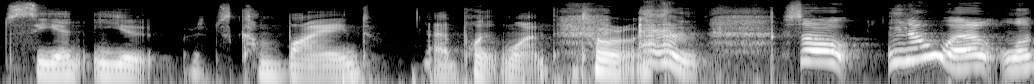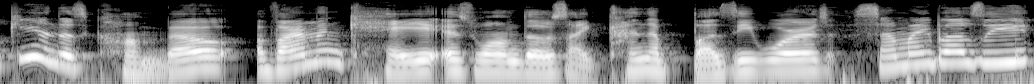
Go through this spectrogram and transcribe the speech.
C and E is combined at 0.1. Totally. so you know what? Looking at this combo, vitamin K is one of those like kind of buzzy words, semi buzzy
